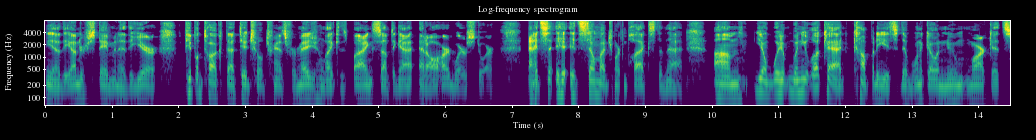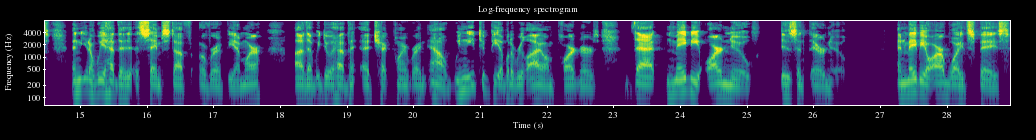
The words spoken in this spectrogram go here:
you know the understatement of the year people talk about digital transformation like it's buying something at, at a hardware store and it's it's so much more complex than that um, you know when, when you look at companies that want to go in new markets and you know we had the same stuff over at vmware uh, that we do have at Checkpoint right now. We need to be able to rely on partners that maybe are new isn't their new and maybe our white space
